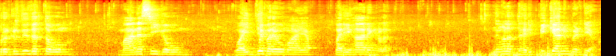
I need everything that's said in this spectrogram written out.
പ്രകൃതിദത്തവും മാനസികവും വൈദ്യപരവുമായ പരിഹാരങ്ങൾ നിങ്ങളെ ധരിപ്പിക്കാനും വേണ്ടിയാണ്.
